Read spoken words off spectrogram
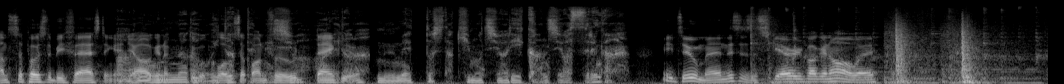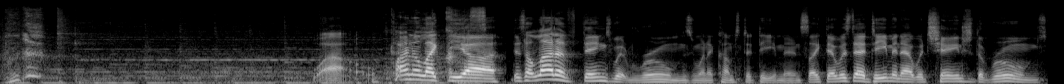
I'm supposed to be fasting and y'all gonna do a close up on food. Thank you. Me too, man. This is a scary fucking hallway. Wow. Kind of like the, uh, there's a lot of things with rooms when it comes to demons. Like, there was that demon that would change the rooms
